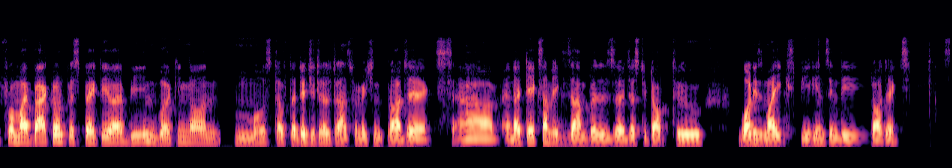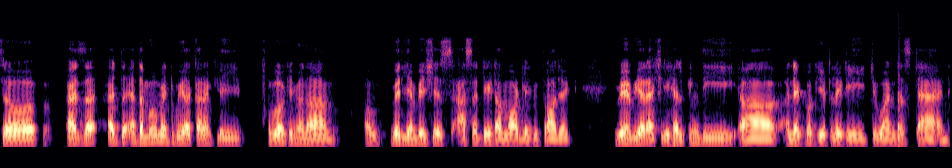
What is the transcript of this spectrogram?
from my background perspective, I've been working on most of the digital transformation projects. Uh, and I take some examples uh, just to talk through what is my experience in the projects. So as a, at, the, at the moment, we are currently working on a, a, very ambitious asset data modeling project where we are actually helping the uh, network utility to understand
